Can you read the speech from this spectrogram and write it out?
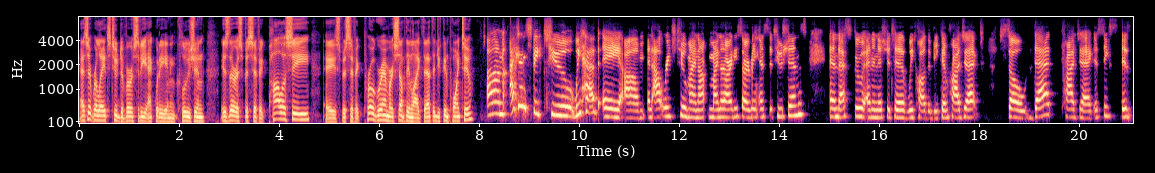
as it relates to diversity, equity, and inclusion? Is there a specific policy, a specific program, or something like that that you can point to? Um, I can speak to. We have a um, an outreach to minor, minority serving institutions, and that's through an initiative we call the Beacon Project. So that project it seeks it,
